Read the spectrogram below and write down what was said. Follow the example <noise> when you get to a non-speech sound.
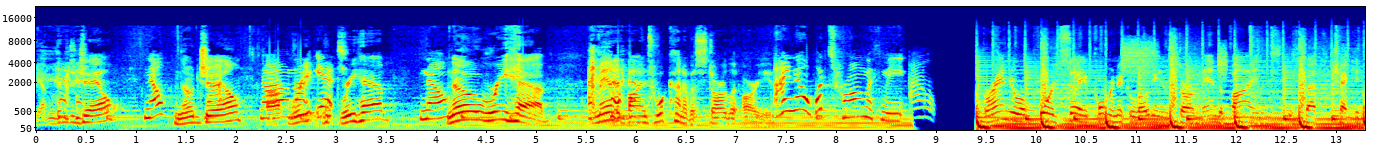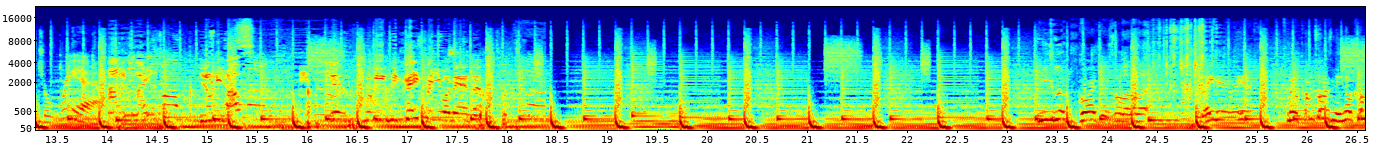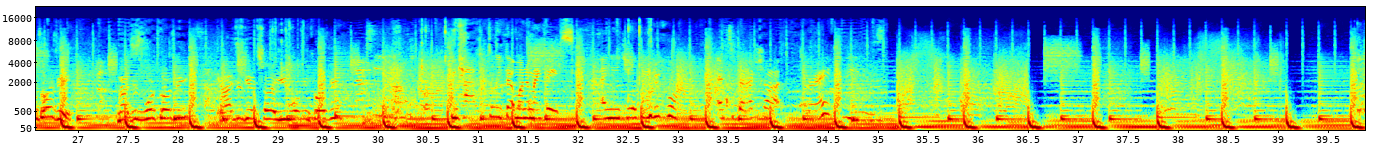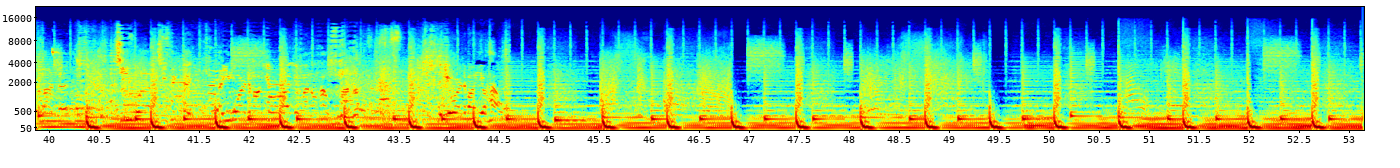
You haven't been to jail? <laughs> No. No jail? No, Uh, not yet. Rehab? No. No rehab. <laughs> Amanda Bynes, what kind of a starlet are you? I know. What's wrong with me? Brand new reports say former Nickelodeon star Amanda Bynes is about to check into rehab. You don't need help? We, we pay for you, Amanda. You look gorgeous. Hold on, hold on. Right here, right here. No, come towards me. No, come towards me. No, just walk towards me. Can I just get a shot of you walking towards me? You have to delete that one in my face. I need to look beautiful. It's a bad shot. All right, please. Do you, uh, do you think that, are you worried about your, uh, your mental health, Amanda? Are you worried about your health?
